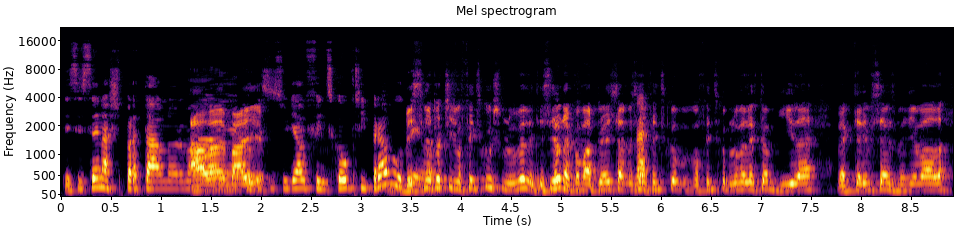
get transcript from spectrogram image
ty si se našprtal normálně, Ale maj... jako ty jsi udělal finskou přípravu. My jsme totiž o Finsku už mluvili, ty si to nepamatuješ, ale my jsme o Finsku, o Finsku mluvili v tom díle, ve kterém jsem zmiňoval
